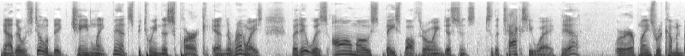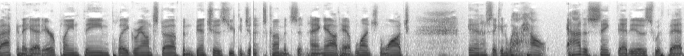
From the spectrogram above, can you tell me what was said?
now there was still a big chain link fence between this park and the runways, but it was almost baseball throwing distance to the taxiway. Yeah. Where airplanes were coming back and they had airplane theme, playground stuff and benches. You could just come and sit and hang out, have lunch and watch. And I was thinking, wow, how out of sync that is with that.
